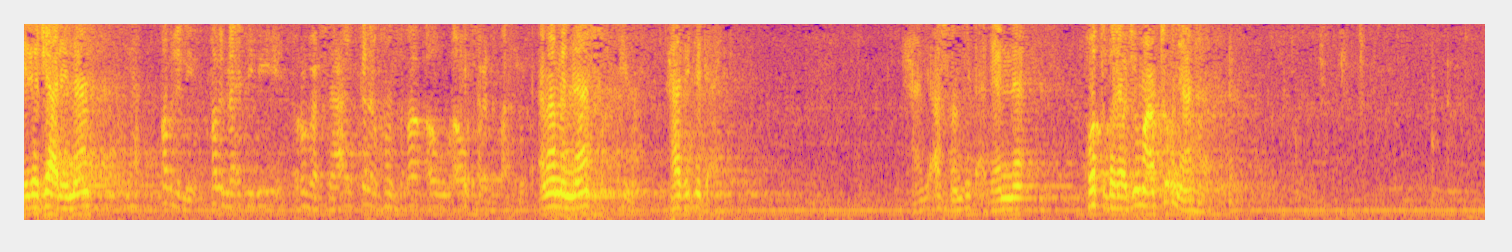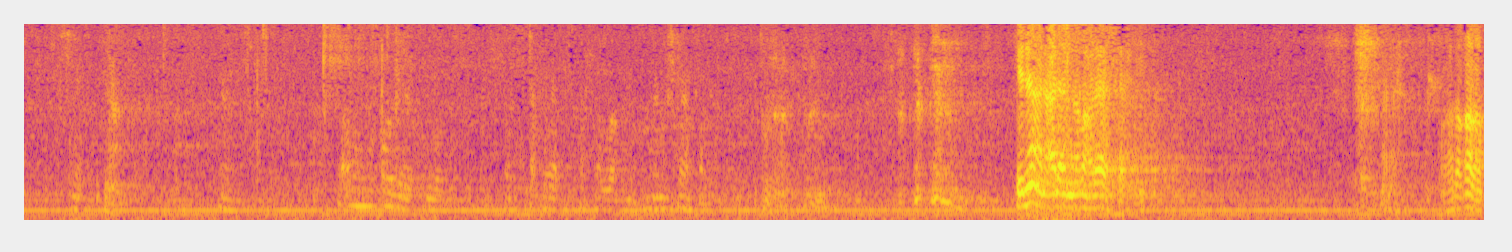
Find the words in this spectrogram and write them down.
إذا جاء الإمام؟ قبل قبل ما يأتي بربع ساعة يتكلم خمس دقائق أو أو سبع دقائق. أمام الناس؟ هذه بدعة. هذه أصلا بدعة لأن خطبة الجمعة تغني عن هذا. بناء على أن الله لا يستحي. وهذا غلط.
